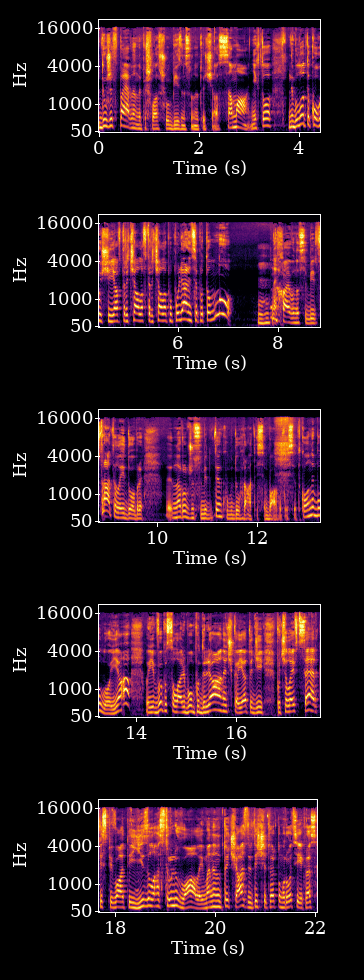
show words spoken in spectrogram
Дуже впевнено пішла з шоу-бізнесу на той час. Сама. Ніхто не було такого, що я втрачала, втрачала популярність, а потім, ну, Нехай воно собі втратила і добре. Народжу собі дитинку, буду гратися, бавитися. Такого не було. Я виписала альбом Подоляночка, я тоді почала і в церкві співати, їздила, гастролювала. І в мене на той час, у 2004 році, якраз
